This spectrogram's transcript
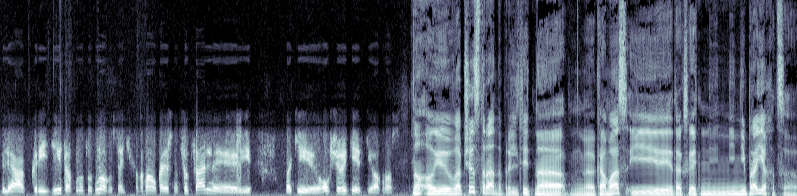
для кредитов. Ну, тут много всяких. В основном, конечно, социальные и такие общежитейские вопросы. Ну, и вообще странно прилететь на КАМАЗ и, так сказать, не, не проехаться.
